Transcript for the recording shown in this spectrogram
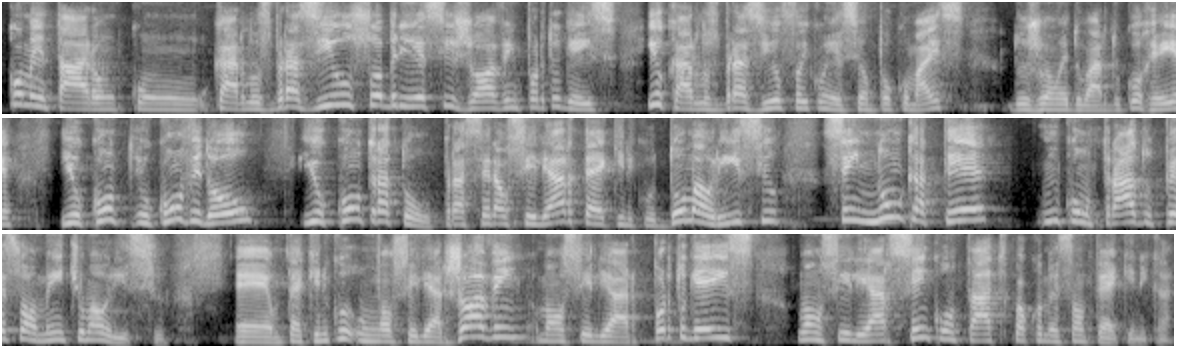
comentaram com o Carlos Brasil sobre esse jovem português. E o Carlos Brasil foi conhecer um pouco mais do João Eduardo Correia e o, o convidou e o contratou para ser auxiliar técnico do Maurício, sem nunca ter encontrado pessoalmente o Maurício. É um técnico, um auxiliar jovem, um auxiliar português, um auxiliar sem contato com a comissão técnica.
